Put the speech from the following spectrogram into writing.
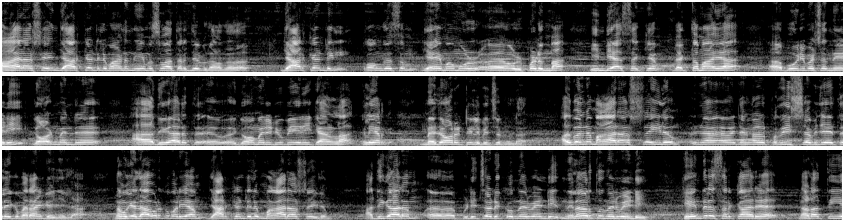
മഹാരാഷ്ട്രയും ജാർഖണ്ഡിലുമാണ് നിയമസഭാ തെരഞ്ഞെടുപ്പ് നടന്നത്. ജാർഖണ്ഡിൽ കോൺഗ്രസും ജെ എം എം ഉൾപ്പെടുന്ന ഇന്ത്യ സഖ്യം വ്യക്തമായ ഭൂരിപക്ഷം നേടി ഗവൺമെന്റിന് അധികാരത്തിൽ ഗവൺമെന്റ് രൂപീകരിക്കാനുള്ള ക്ലിയർ മെജോറിറ്റി ലഭിച്ചിട്ടുണ്ട്. അതുപോലെ തന്നെ മഹാരാഷ്ട്രയിലും ഞങ്ങൾ പ്രതീക്ഷിച്ച വിജയത്തിലേക്ക് വരാൻ കഴിഞ്ഞില്ല. നമുക്ക് എല്ലാവർക്കും അറിയാം ജാർഖണ്ഡിലും മഹാരാഷ്ട്രയിലും അധികാരം പിടിച്ചെടുക്കുന്നതിന് വേണ്ടി നിലനിർത്തുന്നതിന് വേണ്ടി കേന്ദ്ര സർക്കാർ നടത്തിയ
